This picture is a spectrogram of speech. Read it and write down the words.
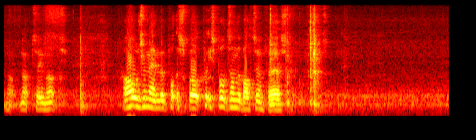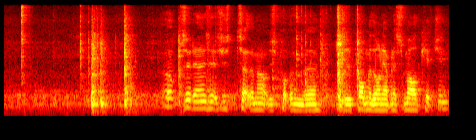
Not not too much. Always remember put the spud put your spuds on the bottom first. Upside down, just take them out, just put them there. This is the problem with only having a small kitchen.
